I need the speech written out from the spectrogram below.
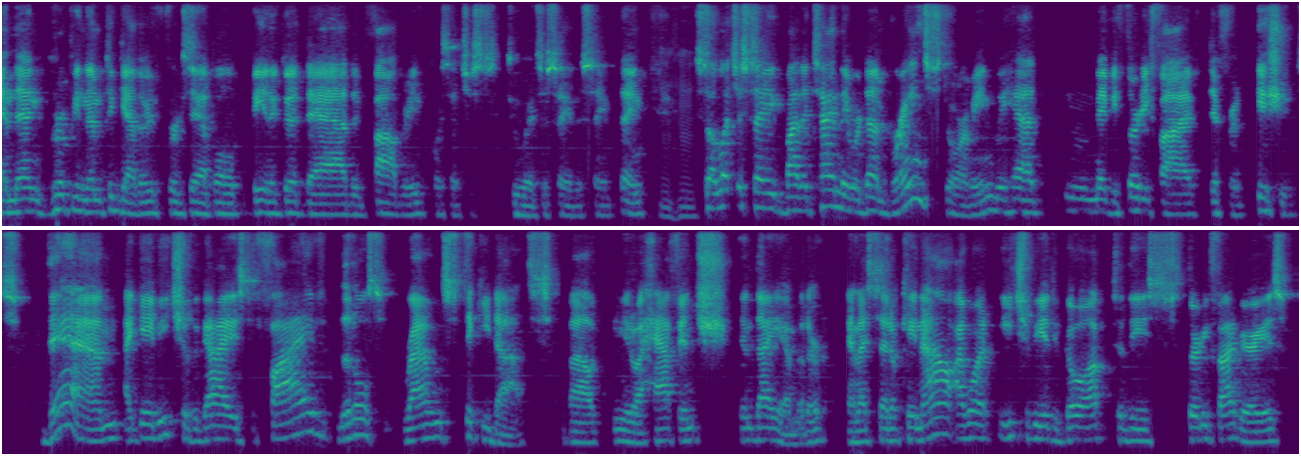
and then grouping them together. For example, being a good dad and fathering. Of course, that's just two ways of saying the same thing. hmm So let's just say by the time they were done brainstorming, we had mm, maybe 35 different issues. Then I gave each of the guys five little round sticky dots, about you know a half inch in diameter, and I said, okay, now I want each of you to go up to these 35 areas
